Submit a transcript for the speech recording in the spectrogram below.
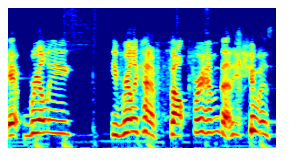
it really you really kind of felt for him that he was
